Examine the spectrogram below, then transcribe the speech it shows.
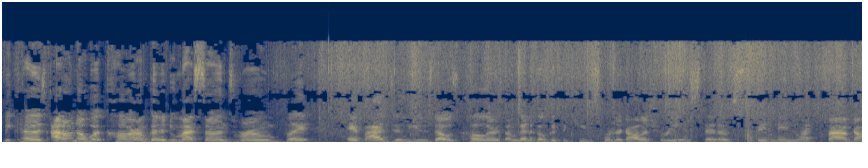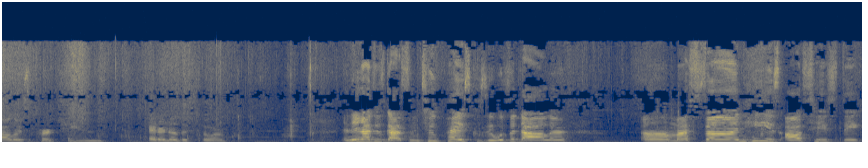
because I don't know what color I'm going to do my son's room. But if I do use those colors, I'm going to go get the cubes from the Dollar Tree instead of spending like $5 per cube at another store. And then I just got some toothpaste because it was a dollar. Um, my son, he is autistic.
